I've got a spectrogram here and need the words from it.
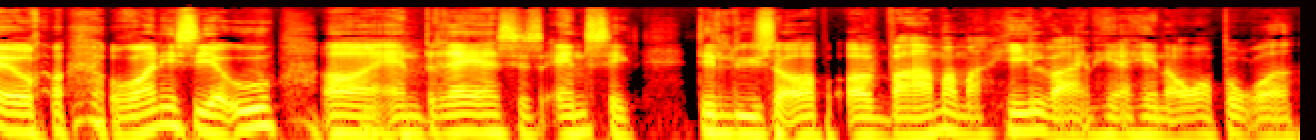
Ronny siger u, uh, og Andreas' ansigt, det lyser op og varmer mig hele vejen her hen over bordet.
